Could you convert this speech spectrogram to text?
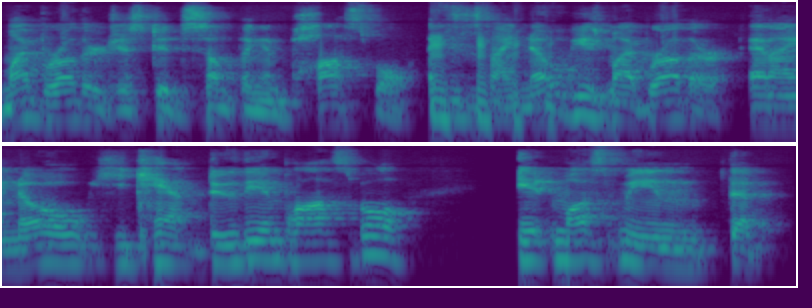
My brother just did something impossible. And since I know he's my brother and I know he can't do the impossible, it must mean that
